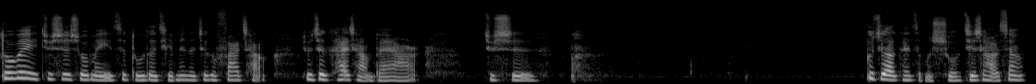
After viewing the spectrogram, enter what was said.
都为就是说每一次读的前面的这个发场，就这个开场白而，就是。不知道该怎么说，其实好像，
